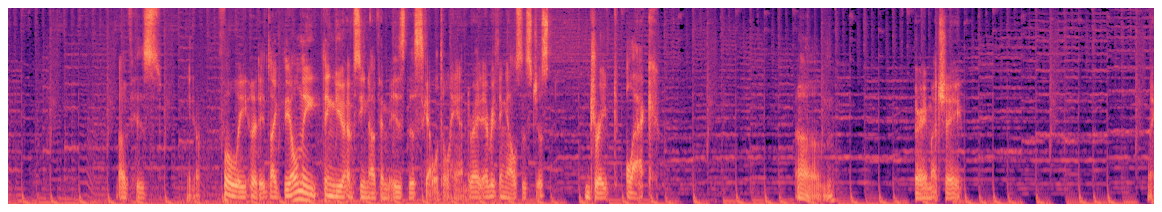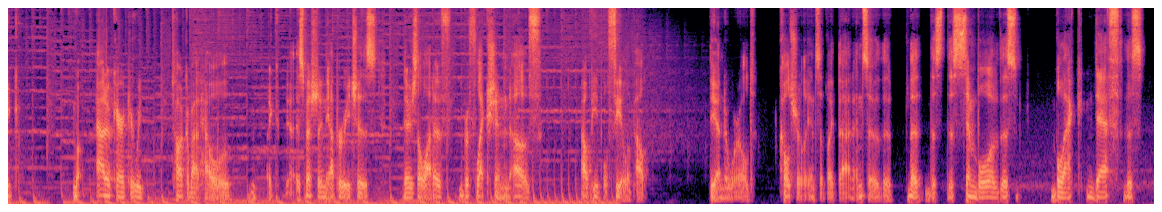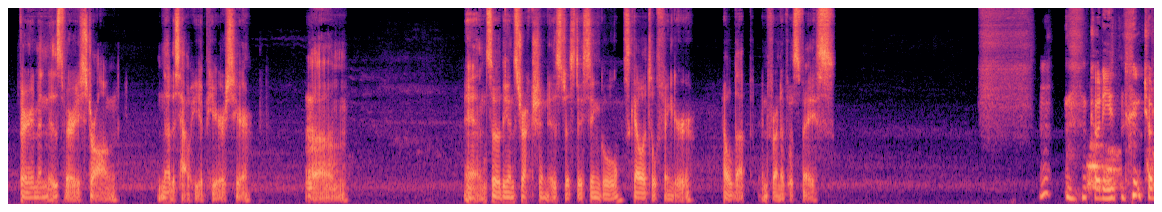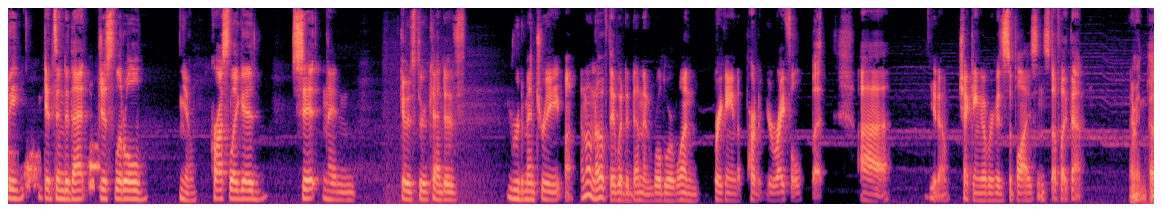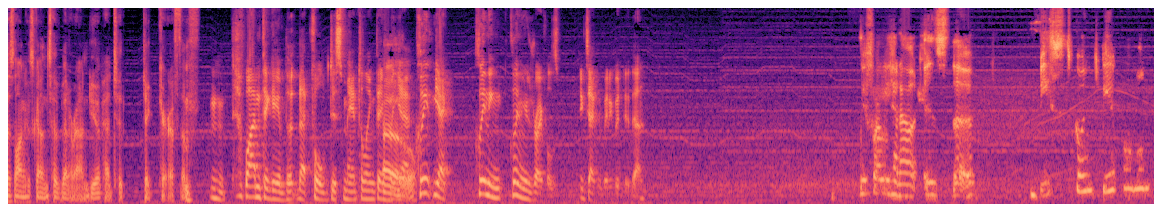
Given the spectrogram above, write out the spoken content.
of his, you know, fully hooded. Like the only thing you have seen of him is the skeletal hand, right? Everything else is just draped black. Um, very much a like well, out of character. We talk about how, like, especially in the upper reaches, there's a lot of reflection of how people feel about the underworld culturally and stuff like that. And so the the the, the symbol of this black death, this ferryman, is very strong, and that is how he appears here. Um, and so the instruction is just a single skeletal finger held up in front of his face. Cody Cody gets into that just little, you know, cross-legged sit and then goes through kind of rudimentary. Well, I don't know if they would have done in World War One, breaking apart your rifle, but uh, you know, checking over his supplies and stuff like that. I mean, as long as guns have been around, you have had to take care of them. hmm Well, I'm thinking of the, that full dismantling thing, but yeah, Oh. clean, yeah, cleaning cleaning his rifles exactly what he would do then. Before we head out, is the beast going to be a problem?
